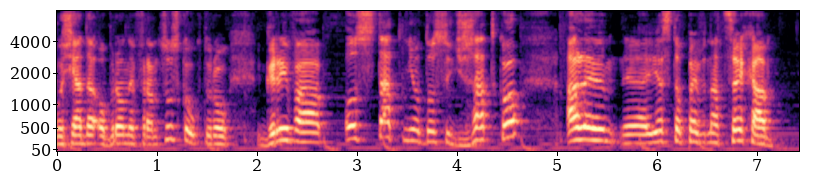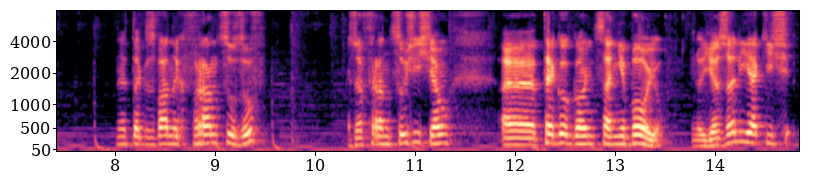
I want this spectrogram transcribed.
posiada obronę francuską, którą grywa ostatnio dosyć rzadko, ale e, jest to pewna cecha tak zwanych Francuzów, że Francuzi się e, tego gońca nie boją. Jeżeli jakiś e,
